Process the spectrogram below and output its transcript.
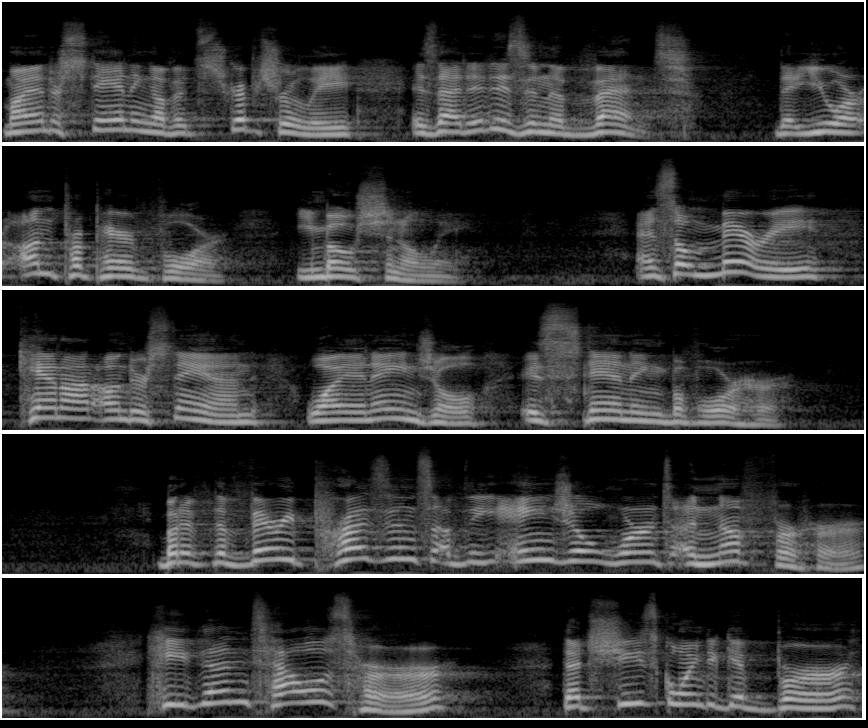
my understanding of it scripturally is that it is an event that you are unprepared for emotionally. And so Mary cannot understand why an angel is standing before her. But if the very presence of the angel weren't enough for her, he then tells her that she's going to give birth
